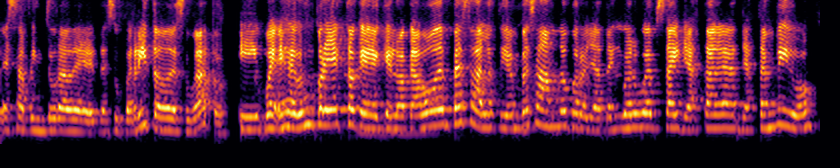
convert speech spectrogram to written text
esa pintura de, de su perrito o de su gato. Y pues es un proyecto que, que, lo acabo de empezar, lo estoy empezando, pero ya tengo el website, ya está, ya está en vivo.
